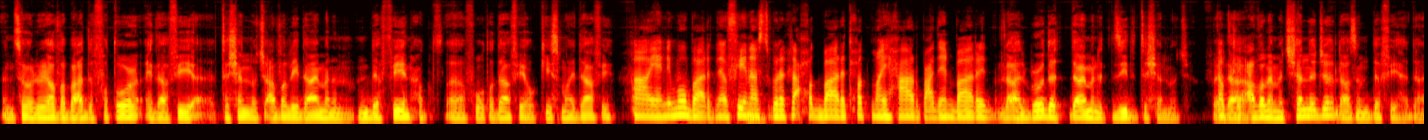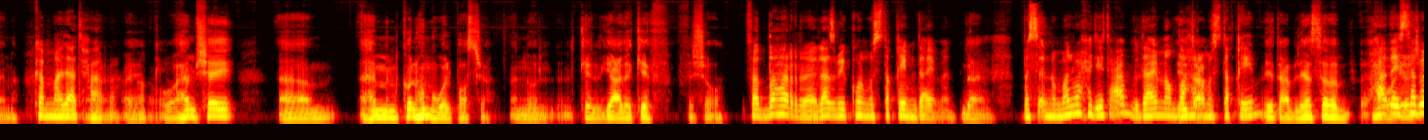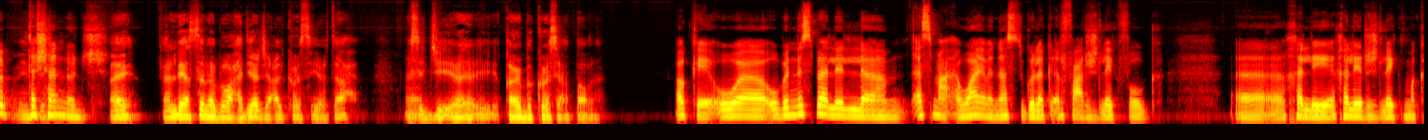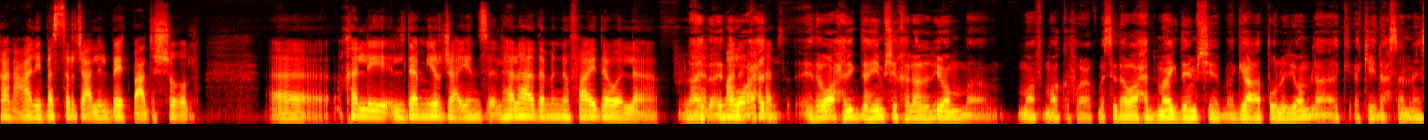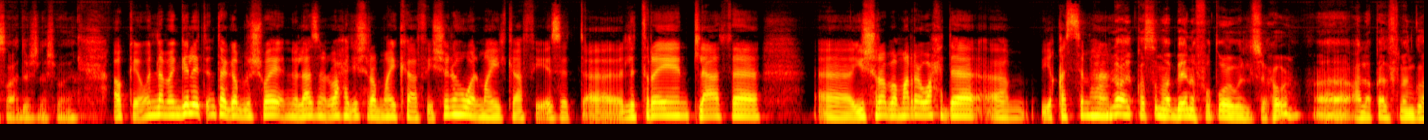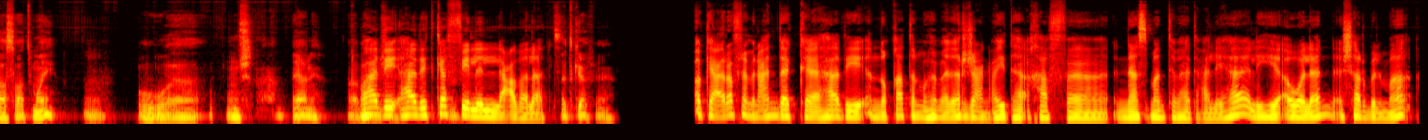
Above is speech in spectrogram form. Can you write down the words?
نسوي رياضة بعد الفطور. إذا في تشنج عضلي دائما ندفيه نحط فوطة دافية أو كيس ماء دافي آه يعني مو بارد. في ناس تقول لك لا حط بارد حط ماء حار بعدين بارد. لا البرودة دائما تزيد التشنج. فإذا okay. عضلة متشنجة لازم ندفيها دائما كمادات حارة. آه. okay. وأهم شيء أهم من كلهم هو ال posture إنه الكل قاعدة كيف في الشغل. فالظهر لازم يكون مستقيم دائما دائما بس إنه ما الواحد يتعب دائما ظهره مستقيم. يتعب ليه؟ السبب هذا يسبب تشنج. أي فاللي السبب الواحد يرجع على الكرسي يرتاح بس يجي يقرب الكرسي على الطاولة. أوكي. وبالنسبة لل أسمع هواية من الناس تقول لك ارفع رجليك فوق. آه خلي خلي رجليك مكان عالي بس ترجع للبيت بعد الشغل. خلي الدم يرجع ينزل. هل هذا منه فايدة ولا لا اذا, إذا واحد دخل. إذا واحد يقدر يمشي خلال اليوم ما ماكو فرق. بس إذا واحد ما يقدر يمشي قاعد طول اليوم لا أكيد أحسن إنه يصعد رجله شوية. okay. وانت لما قلت أنت قبل شوي إنه لازم الواحد يشرب مي كافي. شنو هو المي الكافي؟ اذا آه لترين ثلاثة آه يشربها مرة واحدة يقسمها؟ لا يقسمها بين الفطور والسحور آه على الأقل ثمان glass ات مي ومش يعني وهذه هذه تكفي للعضلات. تكفي. okay عرفنا من عندك هذه النقاط المهمة. نرجع نعيدها. أخاف الناس ما انتبهت عليها اللي هي اولا شرب الماء.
